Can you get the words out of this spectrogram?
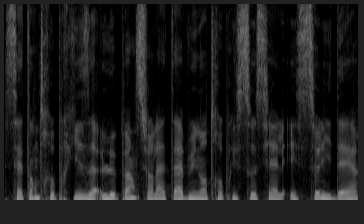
cette entreprise, Le Pain sur la table, une entreprise sociale et solidaire.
